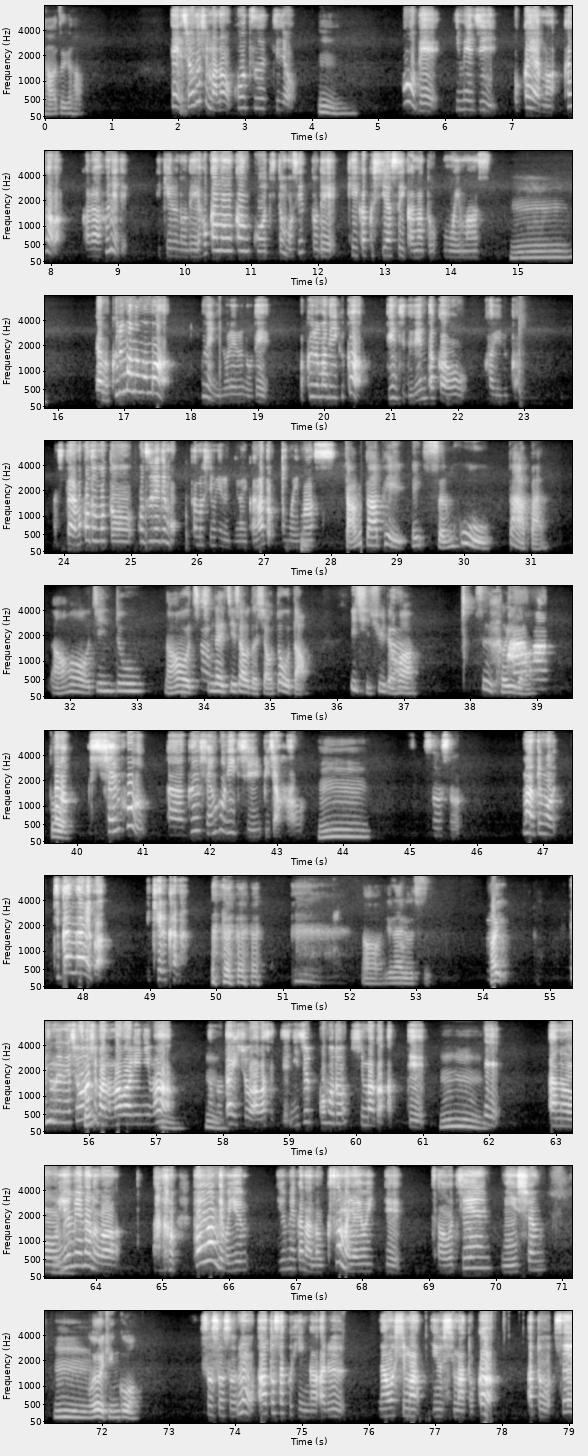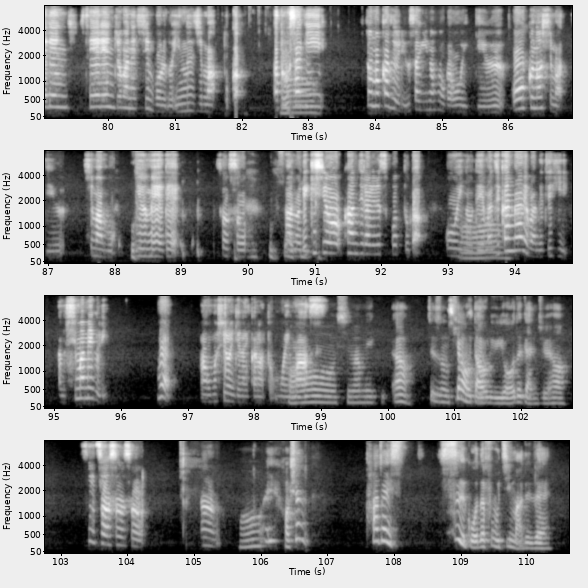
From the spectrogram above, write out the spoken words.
小豆島の交通事情。神戸、姫路、岡山、香川から船で行けるので、他の観光地ともセットで計画しやすいかなと思います。うん。あの車のまま船に乗れるので、車で行くか、現地でレンタカーを借りるか。したら、まあ、子供と子連れでも楽しめるんじゃないかなと思います。假如搭配え神户、大阪、然后京都、然后现在介绍的小豆岛一起去的话，是可以的吗？对，神户呃跟神户一起比较好。嗯，そうそう。まあでも時間があれば行けるかな。哦，原来如此。はい。それね、小豆島の周りには、うん、あの大小合わせて20個ほど島があって、うん、で、あの、有名なのは、あの、台湾でも有有名かな、あの、草間弥生って、草間弥生。うん、我有听过。そうそうそう、のアート作品がある直島っていう島とか、あと、精錬、精錬所がね、シンボルの犬島とか、あと、うさぎ人の数よりウサギの方が多いっていう大久野島っていう島も有名でそうそうあの歴史を感じられるスポットが多いのでまあ、時間があればねぜひあの島巡りも、まあ、面白いんじゃないかなと思います。島巡りあ这种跳岛旅游的感觉哈、哦。是，是，是，是，嗯。哦，哎，好像他在四国的附近嘛，对不对？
